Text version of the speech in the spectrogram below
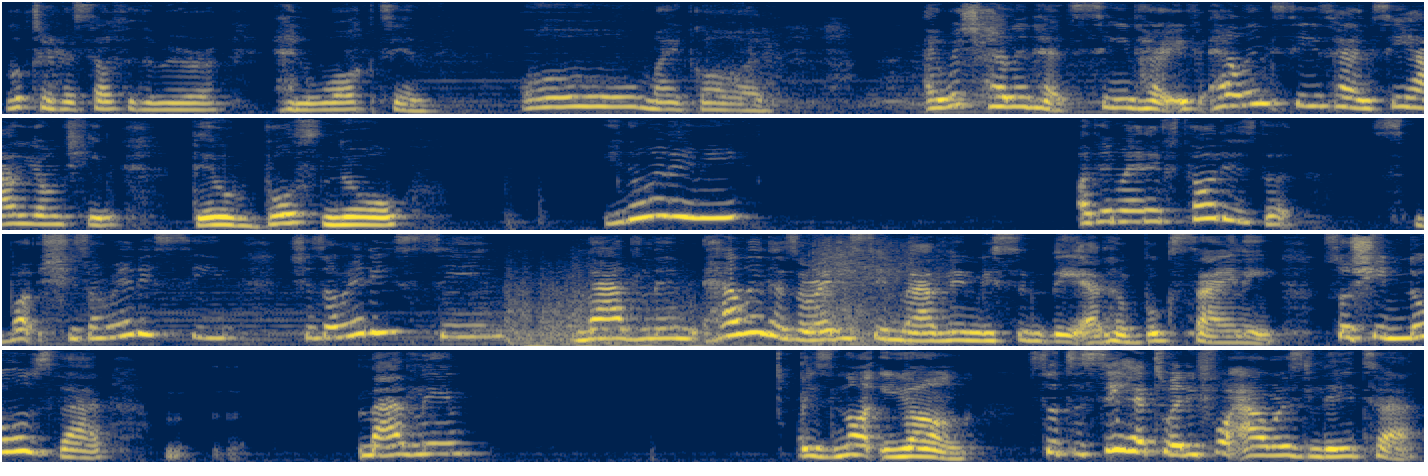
looked at herself in the mirror, and walked in. Oh my god. I wish Helen had seen her. If Helen sees her and see how young she they'll both know. You know what I mean? Or they might have thought is the but she's already seen she's already seen Madeline Helen has already seen Madeline recently at her book signing. So she knows that Madeline is not young. So to see her 24 hours later,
